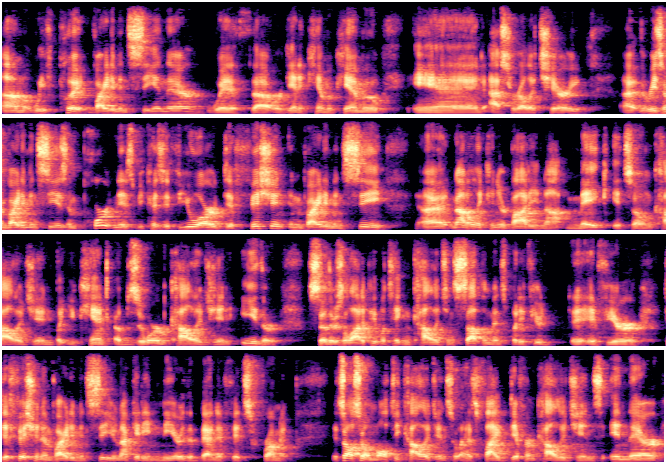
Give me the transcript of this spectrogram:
um, we've put vitamin C in there with uh, organic camu camu and acerola cherry. Uh, the reason vitamin C is important is because if you are deficient in vitamin C, uh, not only can your body not make its own collagen, but you can't absorb collagen either. So there's a lot of people taking collagen supplements, but if you're if you're deficient in vitamin C, you're not getting near the benefits from it. It's also a multi collagen, so it has five different collagens in there.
